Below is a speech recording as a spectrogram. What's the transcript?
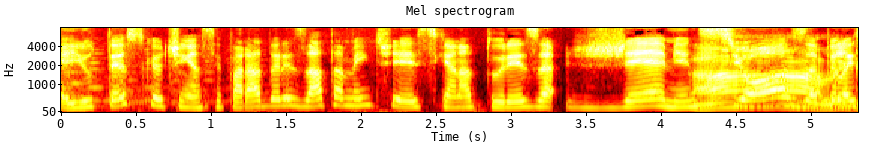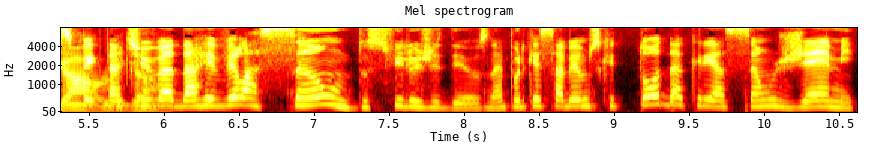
É, e o texto que eu tinha separado era exatamente esse, que a natureza geme, ansiosa ah, pela legal, expectativa legal. da revelação dos filhos de Deus, né? Porque sabemos que toda a criação geme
